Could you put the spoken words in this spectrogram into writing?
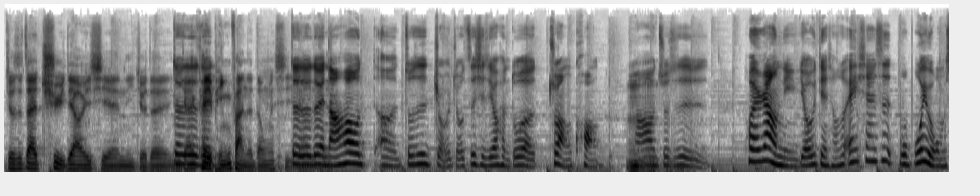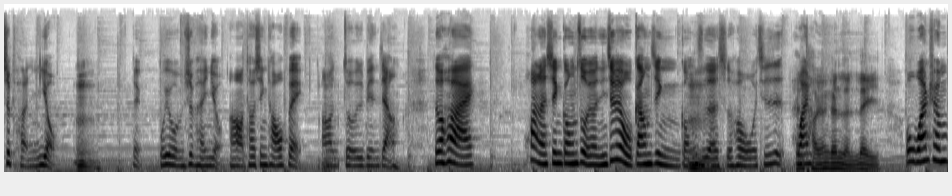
就是在去掉一些你觉得应该可以平反的东西。对对对，然后呃，就是久而久之，其实有很多的状况，然后就是会让你有一点想说，哎、欸，现在是我不会以为我们是朋友，嗯，对，我以为我们是朋友，然后掏心掏肺，然后就就变这样。所以后来换了新工作以后，你记得我刚进公司的时候，嗯、我其实很讨厌跟人类，我完全。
